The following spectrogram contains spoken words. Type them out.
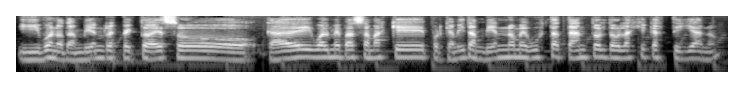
Y bueno, también respecto a eso, cada vez igual me pasa más que, porque a mí también no me gusta tanto el doblaje castellano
